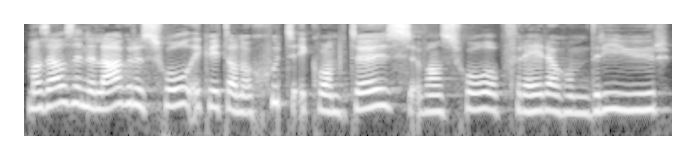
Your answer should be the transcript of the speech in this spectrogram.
Maar zelfs in de lagere school, ik weet dat nog goed, ik kwam thuis van school op vrijdag om drie uur.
